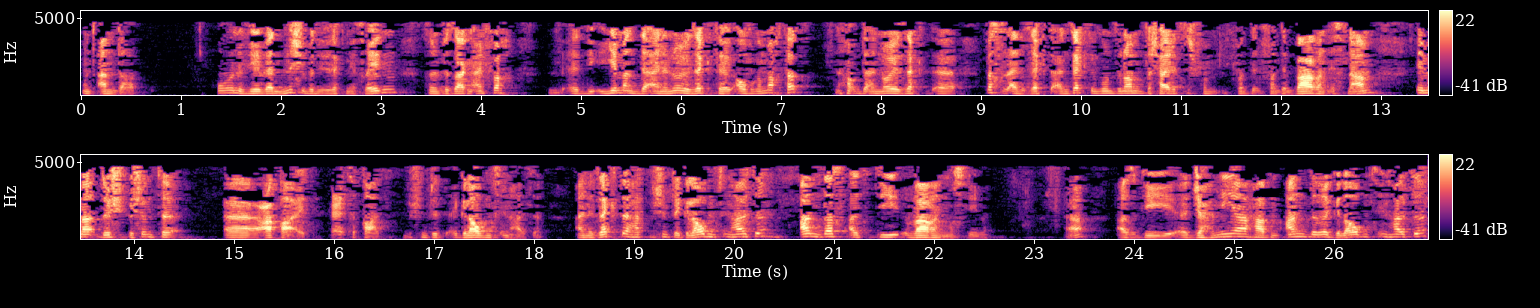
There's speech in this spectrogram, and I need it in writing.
und andere. Ohne, wir werden nicht über diese Sekten jetzt reden, sondern wir sagen einfach, äh, die, jemand, der eine neue Sekte aufgemacht hat, oder eine neue Sekte, äh, was ist eine Sekte? Eine Sekte im Grunde genommen unterscheidet sich von, von, den, von dem wahren Islam immer durch bestimmte äh, Aqaid, I'tiqad, bestimmte Glaubensinhalte. Eine Sekte hat bestimmte Glaubensinhalte anders als die wahren Muslime. Ja? Also die äh, Jahmiya haben andere Glaubensinhalte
